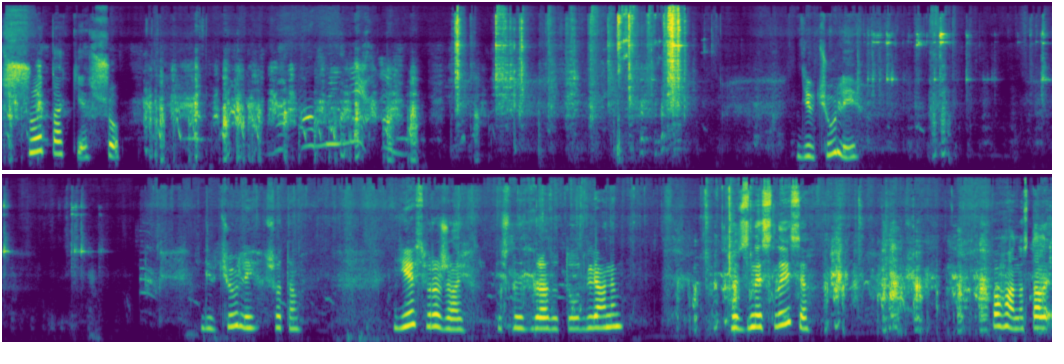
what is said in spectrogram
Що таке? Що? Дівчулі. Дівчулі, що там? Є врожай. Пішли зразу тут глянемо. Хоч знеслися. Погано стали.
